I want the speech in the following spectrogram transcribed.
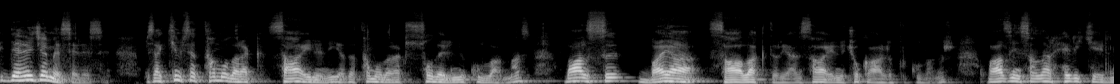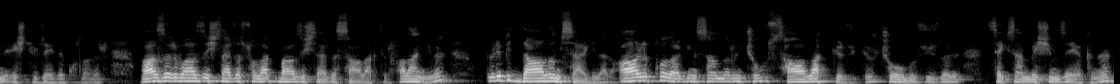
Bir derece meselesi. Mesela kimse tam olarak sağ elini ya da tam olarak sol elini kullanmaz. Bazısı bayağı sağlaktır yani sağ elini çok ağırlıklı kullanır. Bazı insanlar her iki elini eş düzeyde kullanır. Bazıları bazı işlerde solak bazı işlerde sağlaktır falan gibi. Böyle bir dağılım sergiler. Ağırlıklı olarak insanların çoğu sağlak gözükür. Çoğumuz %85'imize yakını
